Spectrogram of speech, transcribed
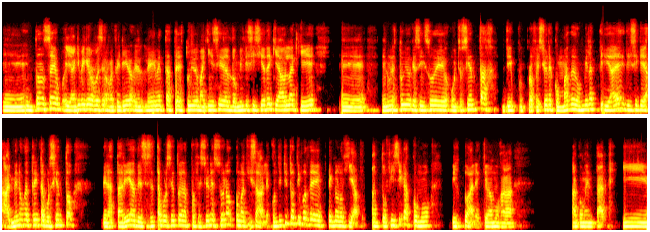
eh, entonces, aquí me quiero referir eh, levemente a este estudio de McKinsey del 2017 que habla que eh, en un estudio que se hizo de 800 profesiones con más de 2.000 actividades, dice que al menos el 30% de las tareas del 60% de las profesiones son automatizables con distintos tipos de tecnología, tanto físicas como virtuales, que vamos a comentar. Y,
